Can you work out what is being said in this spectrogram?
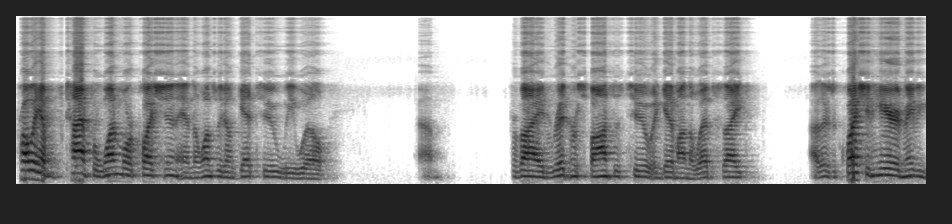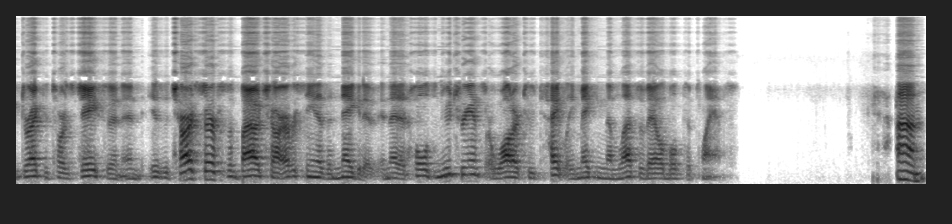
probably have time for one more question, and the ones we don't get to, we will um, provide written responses to and get them on the website. Uh, there's a question here, and maybe directed towards Jason, and is the charred surface of biochar ever seen as a negative in that it holds nutrients or water too tightly, making them less available to plants? Um,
